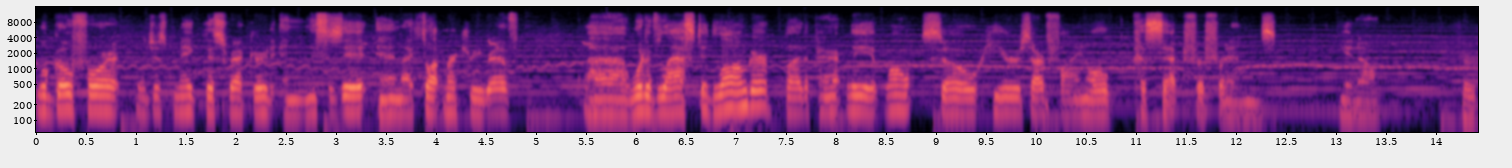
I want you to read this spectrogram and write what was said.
we'll go for it. We'll just make this record, and this is it. And I thought Mercury Rev uh, would have lasted longer, but apparently it won't. So here's our final cassette for friends, you know. Sure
